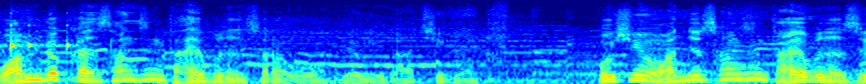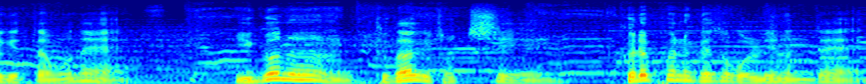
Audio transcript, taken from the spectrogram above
완벽한 상승 다이버전스라고 여기가 지금. 보시면 완전 상승 다이버전스이기 때문에 이거는 들어가기 좋지. 그래프는 계속 올리는데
